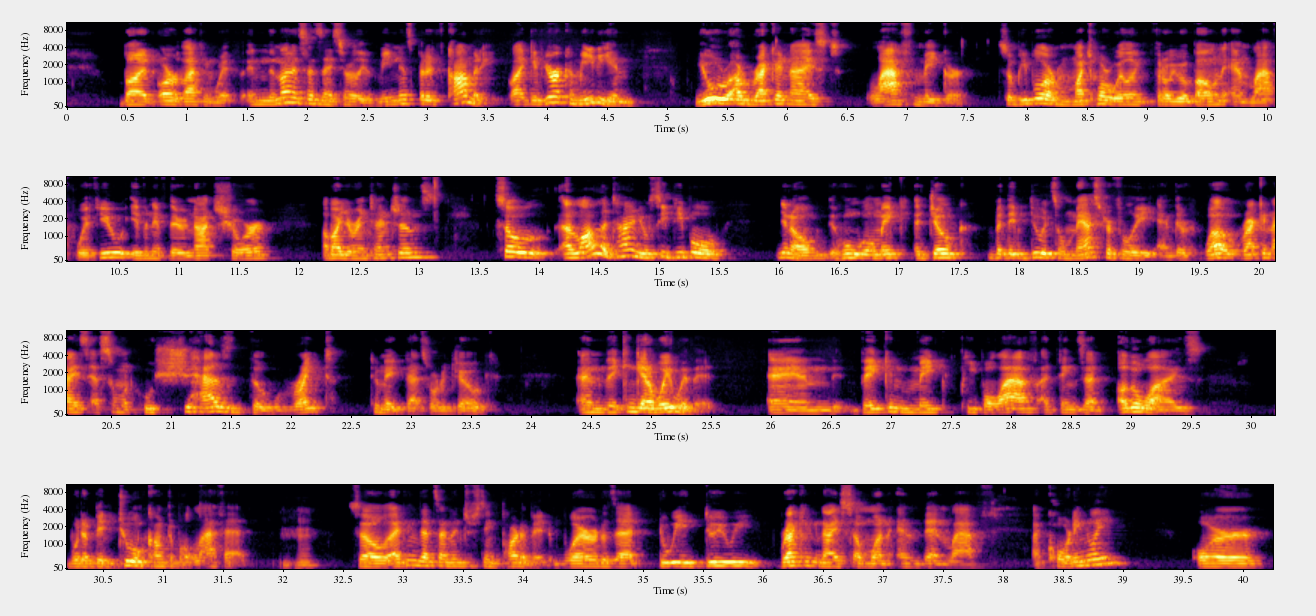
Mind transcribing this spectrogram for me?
but or laughing with, and not in the sense necessarily of meanness, but it's comedy. Like if you're a comedian, you're a recognized laugh maker. So people are much more willing to throw you a bone and laugh with you, even if they're not sure about your intentions. So a lot of the time, you'll see people, you know, who will make a joke, but they do it so masterfully, and they're well recognized as someone who has the right to make that sort of joke, and they can get away with it, and they can make people laugh at things that otherwise would have been too uncomfortable to laugh at. hmm So I think that's an interesting part of it. Where does that do we do we recognize someone and then laugh accordingly, or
